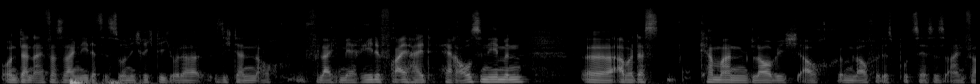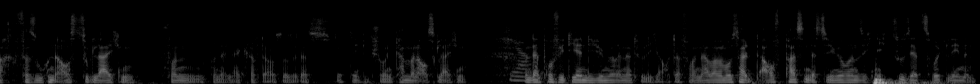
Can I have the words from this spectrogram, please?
und dann einfach sagen, nee, das ist so nicht richtig oder sich dann auch vielleicht mehr Redefreiheit herausnehmen. Äh, aber das kann man, glaube ich, auch im Laufe des Prozesses einfach versuchen auszugleichen von, von der Lehrkraft aus. Also das, das denke ich schon, kann man ausgleichen. Ja. Und dann profitieren die Jüngeren natürlich auch davon. Aber man muss halt aufpassen, dass die Jüngeren sich nicht zu sehr zurücklehnen.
